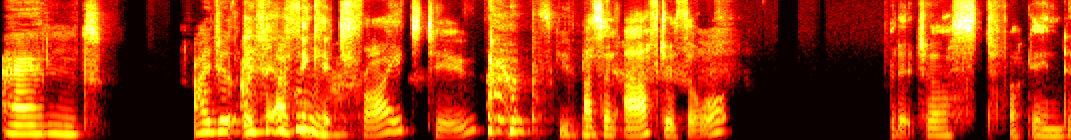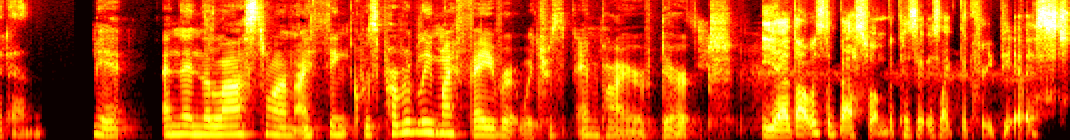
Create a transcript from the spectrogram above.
And I just, I, It- I think it tried to excuse me. as an afterthought, but it just fucking didn't. Yeah. And then the last one I think was probably my favorite, which was Empire of Dirt. Yeah, that was the best one because it was like the creepiest.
